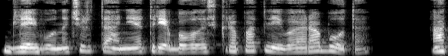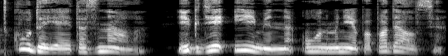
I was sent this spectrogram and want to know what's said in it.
для его начертания требовалась кропотливая работа. Откуда я это знала? И где именно он мне попадался?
